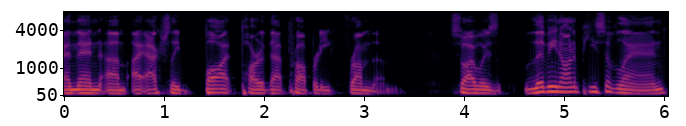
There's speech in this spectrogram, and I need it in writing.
And then um, I actually bought part of that property from them. So I was living on a piece of land.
